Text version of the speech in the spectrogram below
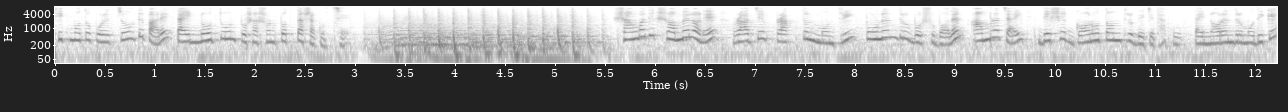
ঠিকমতো করে চলতে পারে তাই নতুন প্রশাসন প্রত্যাশা করছে। সাংবাদিক সম্মেলনে রাজ্যের প্রাক্তন মন্ত্রী পূর্ণেন্দ্র বসু বলেন, আমরা চাই দেশে গণতন্ত্র বেঁচে থাকুক, তাই নরেন্দ্র মোদীকে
